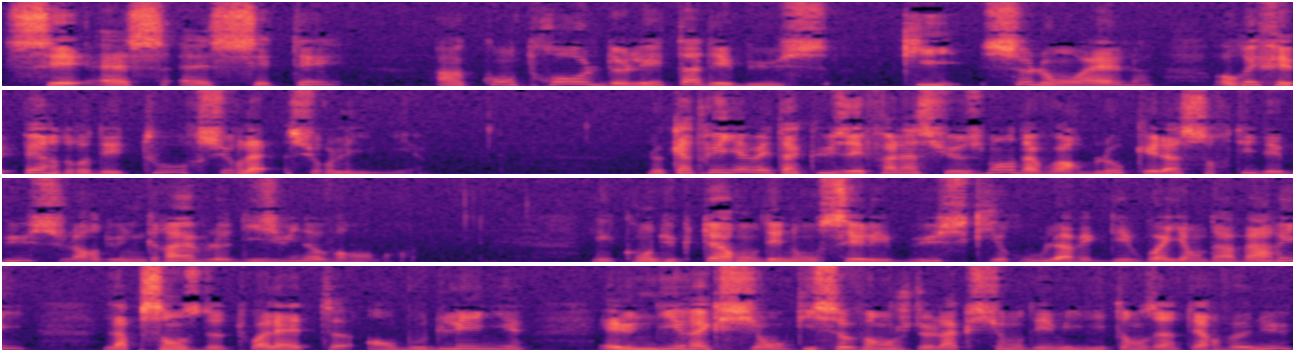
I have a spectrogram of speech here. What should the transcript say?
CSSCT, un contrôle de l'état des bus qui, selon elle, aurait fait perdre des tours sur, ligne. Le quatrième est accusé fallacieusement d'avoir bloqué la sortie des bus lors d'une grève le 18 novembre. Les conducteurs ont dénoncé les bus qui roulent avec des voyants d'avarie, l'absence de toilettes en bout de ligne et une direction qui se venge de l'action des militants intervenus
